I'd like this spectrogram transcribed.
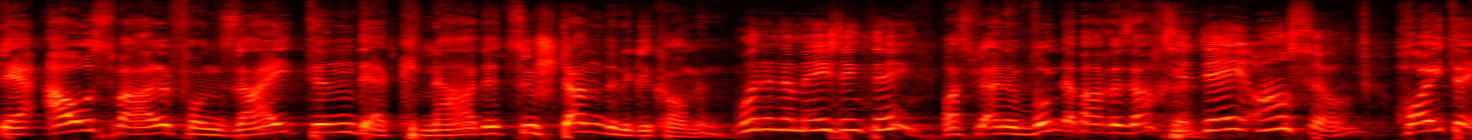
der Auswahl von Seiten der Gnade zustande gekommen. What an amazing thing. Was für eine wunderbare Sache. Today also, Heute there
